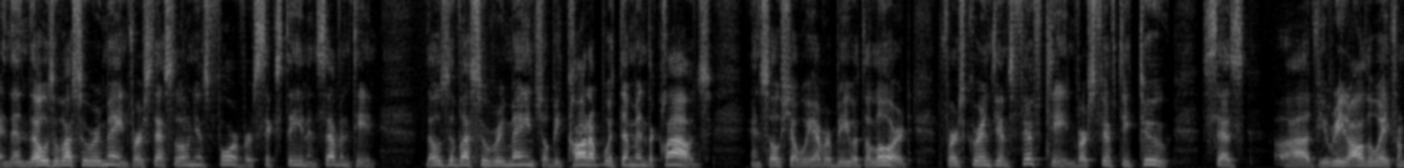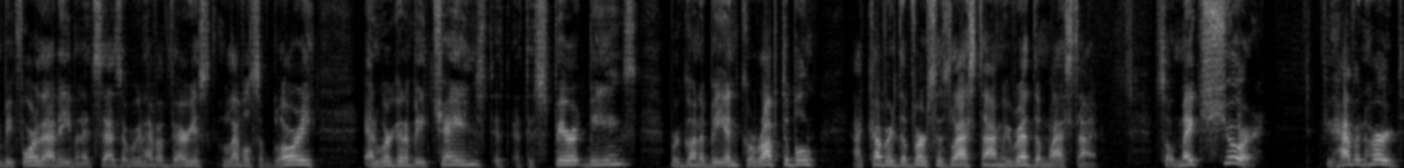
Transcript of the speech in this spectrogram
And then those of us who remain, 1 Thessalonians 4, verse 16 and 17, those of us who remain shall be caught up with them in the clouds and so shall we ever be with the Lord. 1 Corinthians 15, verse 52 says, uh, if you read all the way from before that, even, it says that we're going to have a various levels of glory and we're going to be changed to spirit beings. We're going to be incorruptible. I covered the verses last time, we read them last time. So make sure, if you haven't heard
